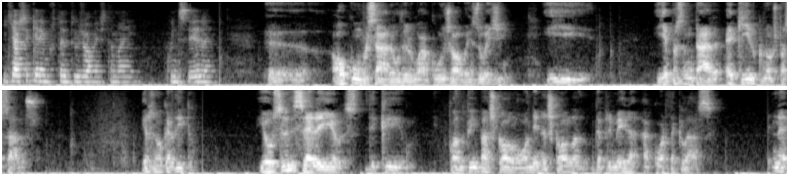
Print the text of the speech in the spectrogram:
e que acha que era importante os jovens também conhecerem? eh, ao conversar ou dialogar com os jovens hoje e, e apresentar aquilo que nós passamos, eles não acreditam. Eu, se lhe disser a eles de que quando vim para a escola, ou andei na escola da primeira à quarta classe, na-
